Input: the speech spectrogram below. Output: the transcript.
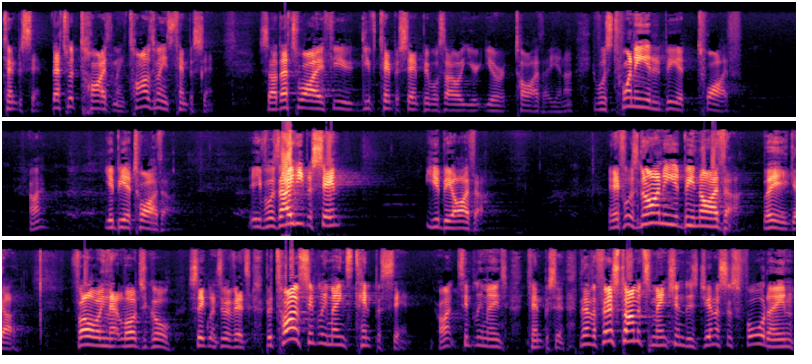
10%. That's what tithe means. Tithe means 10%. So that's why if you give 10%, people say, oh, you're, you're a tither, you know. If it was 20, it'd be a tithe, right? You'd be a tither. If it was 80%, you'd be either. And if it was 90, you'd be neither. There you go. Following that logical sequence of events. But tithe simply means 10%. Right? Simply means 10%. Now, the first time it's mentioned is Genesis 14,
